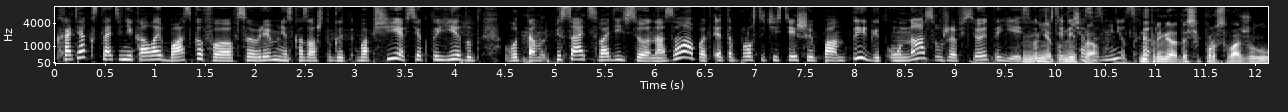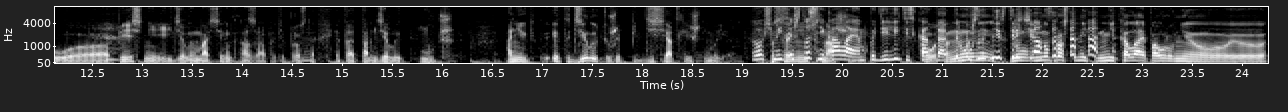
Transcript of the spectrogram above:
Хотя, кстати, Николай Басков э, в свое время мне сказал, что говорит, вообще все, кто едут вот там писать, сводить все на Запад, это просто чистейшие понты. Говорит, у нас уже все это есть. Вот Нет, если он это не прав. изменился. Например, я до сих пор свожу э, песни и делаю мастеринг на Западе. Просто это там делают лучше. Они это делают уже 50 лишним лет. В общем, если что, с Николаем нашими. поделитесь Вот, контактами, ну, может, он не- не ну, встречался. Ну, просто Ник- Николай по уровню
